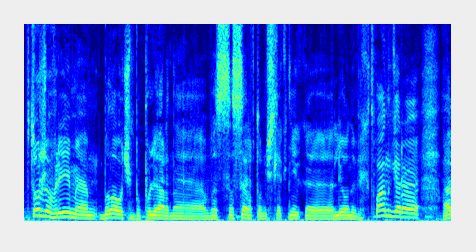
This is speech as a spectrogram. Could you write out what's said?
В то же время была очень популярная в СССР, в том числе книга Леона Вихтвангера о.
